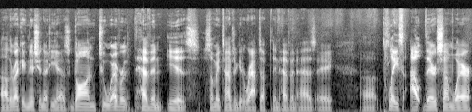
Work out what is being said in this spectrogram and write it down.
Uh, the recognition that he has gone to wherever heaven is. So many times we get wrapped up in heaven as a uh, place out there somewhere.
